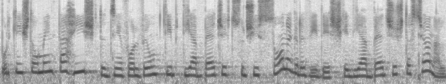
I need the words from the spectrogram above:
porque isto aumenta o risco de desenvolver um tipo de diabetes que surge só na gravidez, que é diabetes gestacional.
